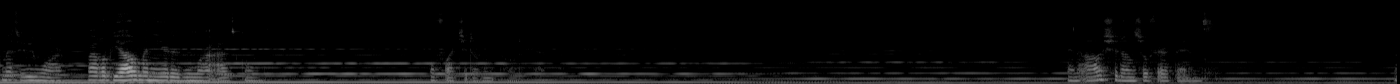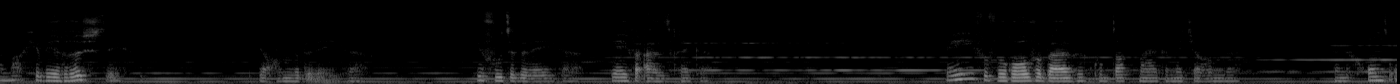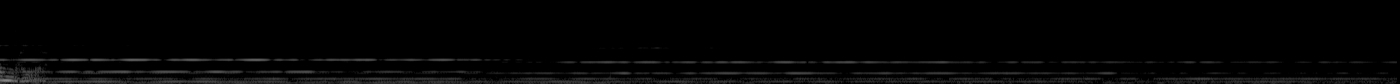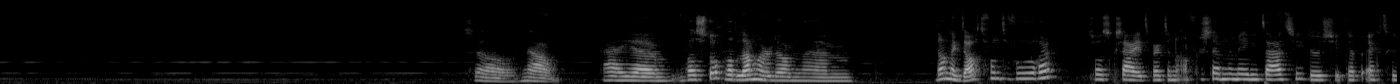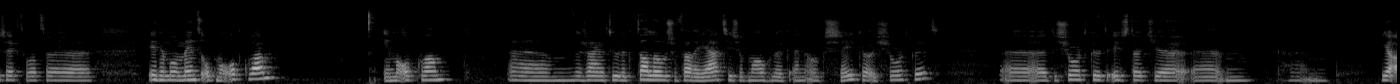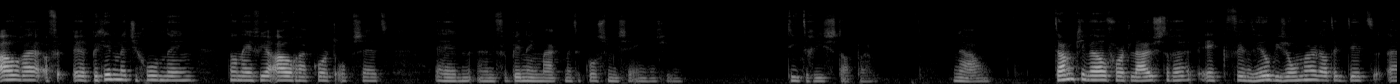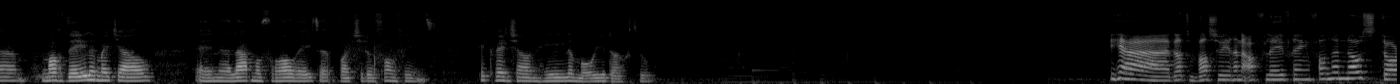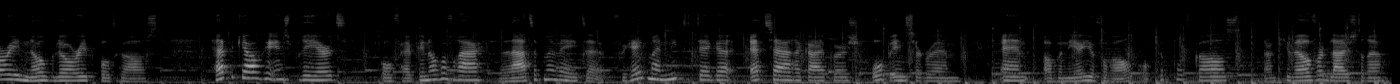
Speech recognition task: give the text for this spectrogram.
met humor, waar op jouw manier de humor uitkomt. Of wat je dan ook als je dan zover bent, dan mag je weer rustig je handen bewegen, je voeten bewegen, je even uitrekken. Even voorover buigen, contact maken met je handen en de grond onder je. Zo, nou, hij ehm, was toch wat langer dan, ehm, dan ik dacht van tevoren. Zoals ik zei, het werd een afgestemde meditatie. Dus ik heb echt gezegd wat er uh, in het moment op me opkwam. In me opkwam. Um, er zijn natuurlijk talloze variaties op mogelijk en ook zeker een shortcut. Uh, de shortcut is dat je je aura, of uh, begint met je gronding, dan even je aura kort opzet en een verbinding maakt met de kosmische energie. Die drie stappen. Nou, dankjewel voor het luisteren. Ik vind het heel bijzonder dat ik dit uh, mag delen met jou. En uh, laat me vooral weten wat je ervan vindt. Ik wens jou een hele mooie dag toe. Ja, dat was weer een aflevering van de No Story, No Glory podcast. Heb ik jou geïnspireerd? Of heb je nog een vraag? Laat het me weten. Vergeet mij niet te taggen Sarah Kuipers op Instagram. En abonneer je vooral op de podcast. Dankjewel voor het luisteren.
